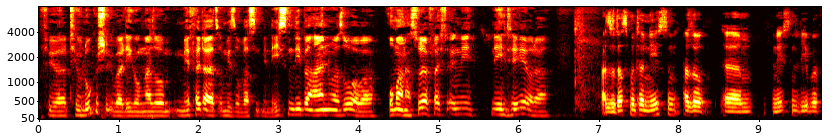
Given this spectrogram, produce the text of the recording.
für theologische Überlegungen? Also mir fällt da jetzt irgendwie sowas mit Nächstenliebe ein oder so, aber Roman, hast du da vielleicht irgendwie eine Idee oder? Also das mit der nächsten, also ähm, Nächstenliebe,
